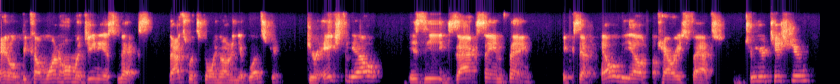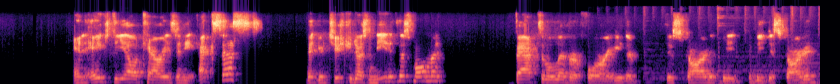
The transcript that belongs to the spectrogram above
and it'll become one homogeneous mix. That's what's going on in your bloodstream. Your HDL is the exact same thing except LDL carries fats to your tissue and HDL carries any excess that your tissue doesn't need at this moment back to the liver for either discarded be, to be discarded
